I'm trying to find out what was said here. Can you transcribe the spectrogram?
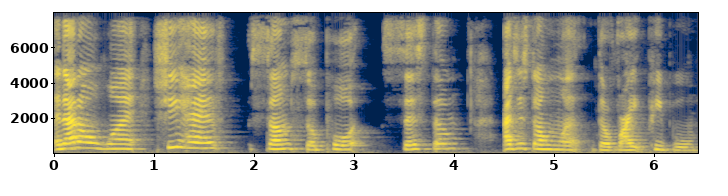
And I don't want, she has some support system. I just don't want the right people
